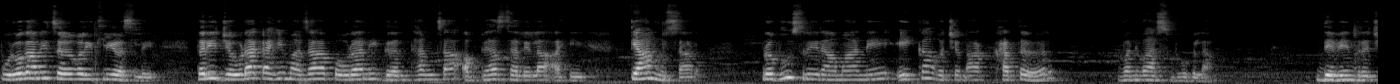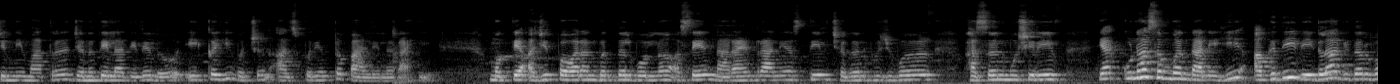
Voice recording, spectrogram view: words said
पुरोगामी चळवळीतली असले तरी जेवढा काही माझा पौराणिक ग्रंथांचा अभ्यास झालेला आहे त्यानुसार प्रभू श्रीरामाने एका वचनाखातर वनवास भोगला. देवेंद्रजींनी मात्र जनतेला दिलेलं एकही वचन आजपर्यंत पाळलेलं नाही. मग ते अजित पवारांबद्दल बोलणं असेल नारायण राणे असतील छगन भुजबळ हसन मुश्रीफ या कुणा संबंधानेही अगदी वेगळा विदर्भ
